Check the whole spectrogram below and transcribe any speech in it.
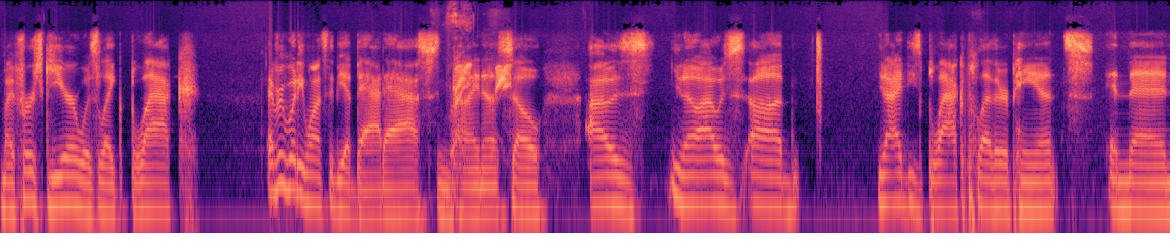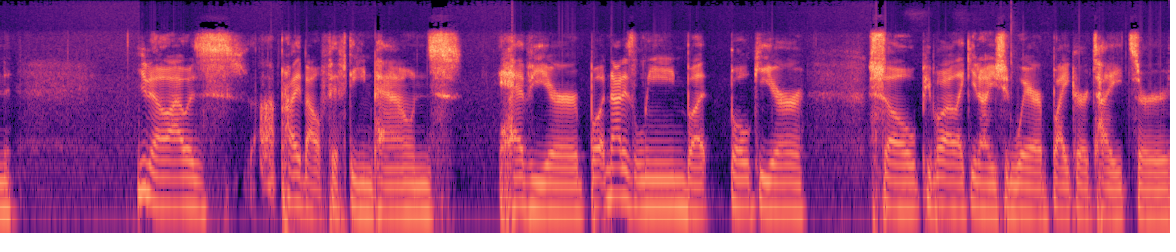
my first gear was like black. Everybody wants to be a badass and Right. kind of so I was, you know, I was uh you know, I had these black pleather pants and then you know, I was uh, probably about 15 pounds heavier, but not as lean, but bulkier. So people are like, you know, you should wear biker tights, or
